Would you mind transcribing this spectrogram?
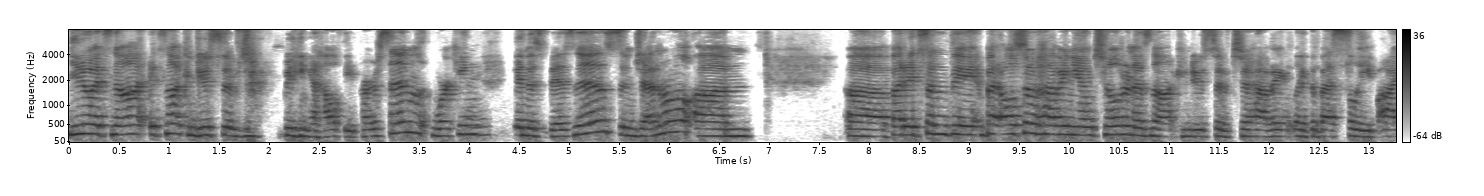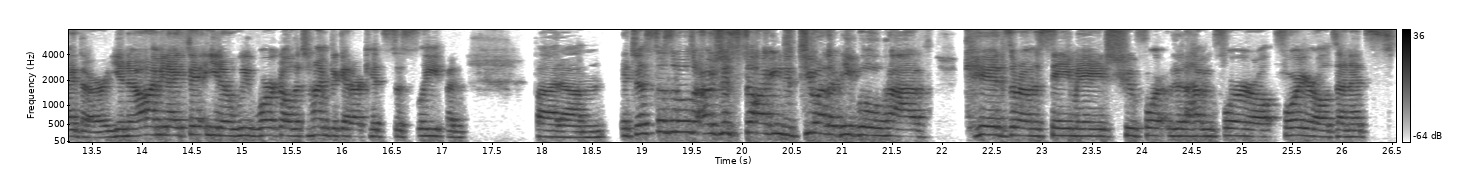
you know, it's not it's not conducive to being a healthy person working in this business in general. Um, uh, but it's something. But also having young children is not conducive to having like the best sleep either. You know, I mean, I think you know we work all the time to get our kids to sleep, and but um, it just doesn't always. I was just talking to two other people who have kids around the same age who for having four year old four year olds, and it's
